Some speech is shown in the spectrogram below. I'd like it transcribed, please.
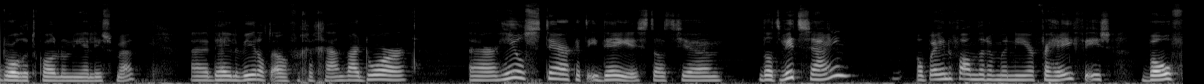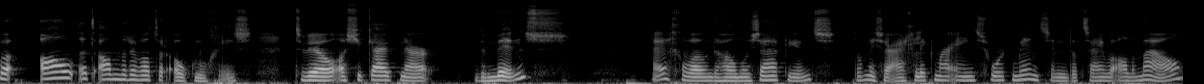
door het kolonialisme eh, de hele wereld over gegaan, waardoor er heel sterk het idee is dat je dat wit zijn op een of andere manier verheven is boven al het andere wat er ook nog is. Terwijl als je kijkt naar de mens, hè, gewoon de Homo sapiens, dan is er eigenlijk maar één soort mens en dat zijn we allemaal.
